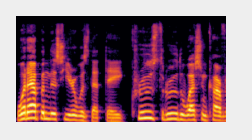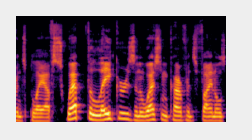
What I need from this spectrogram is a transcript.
What happened this year was that they cruised through the Western Conference playoffs, swept the Lakers in the Western Conference finals,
